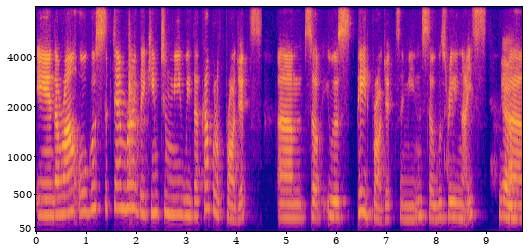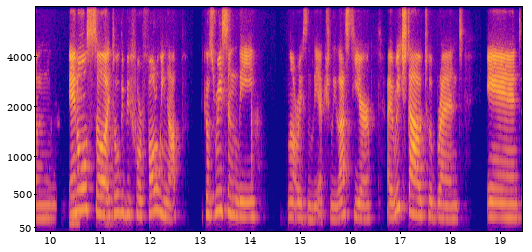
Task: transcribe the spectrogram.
And around August, September, they came to me with a couple of projects. Um, so it was paid projects, I mean, so it was really nice. Yeah. Um, and also, I told you before, following up, because recently, not recently, actually, last year, I reached out to a brand and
